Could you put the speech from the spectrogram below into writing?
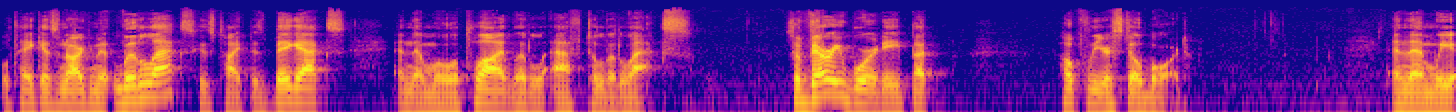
we'll take as an argument little x, whose type is big X, and then we'll apply little f to little x. So very wordy, but hopefully you're still bored. And then we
